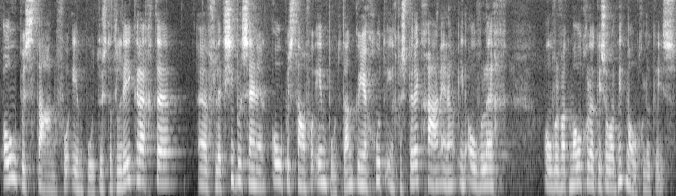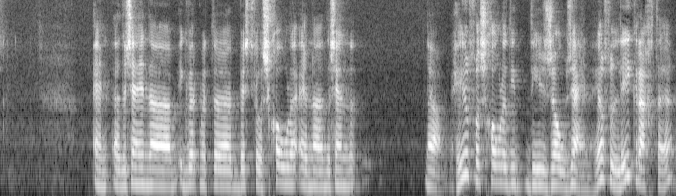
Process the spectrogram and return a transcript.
openstaan voor input. Dus dat leerkrachten flexibel zijn en openstaan voor input. Dan kun je goed in gesprek gaan en in overleg over wat mogelijk is en wat niet mogelijk is. En uh, er zijn, uh, ik werk met uh, best veel scholen en er zijn nou ja, heel veel scholen die, die zo zijn. Heel veel leerkrachten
